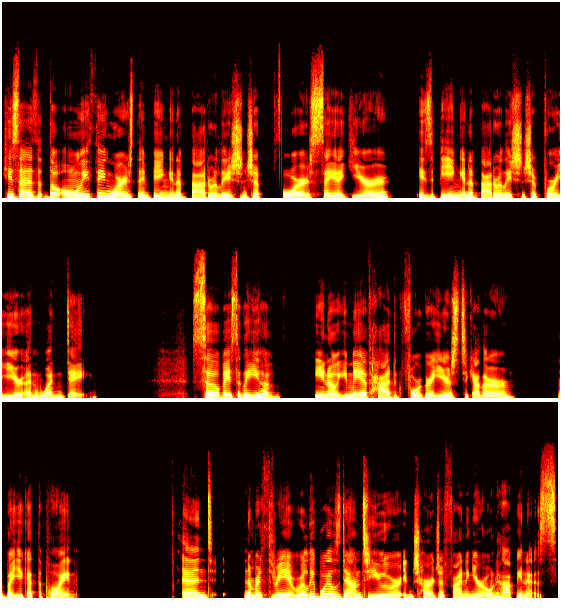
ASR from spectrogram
He says, the only thing worse than being in a bad relationship for, say, a year is being in a bad relationship for a year and one day. So basically, you have, you know, you may have had four great years together, but you get the point. And number three, it really boils down to you're in charge of finding your own happiness.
